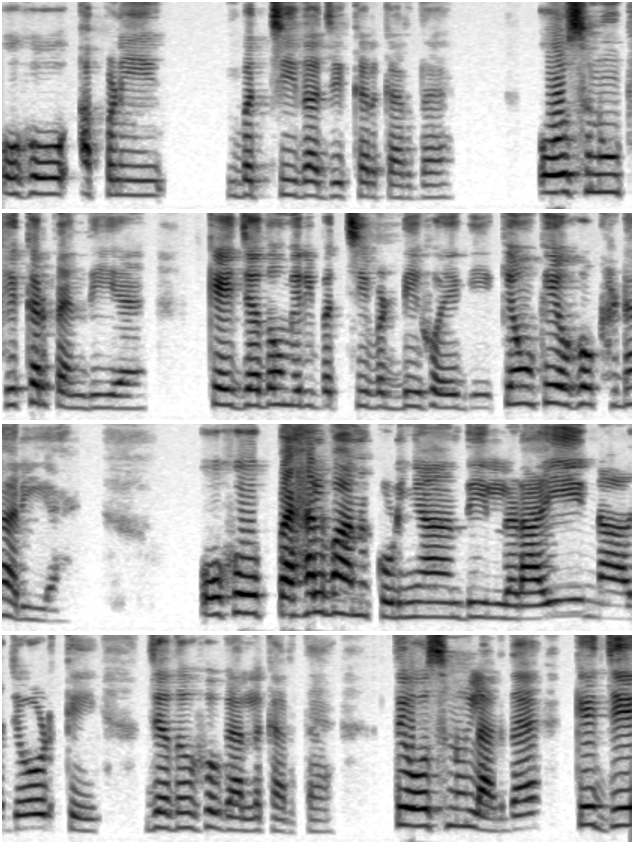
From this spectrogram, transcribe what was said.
ਉਹ ਆਪਣੀ ਬੱਚੀ ਦਾ ਜ਼ਿਕਰ ਕਰਦਾ ਹੈ, ਉਸ ਨੂੰ ਫਿਕਰ ਪੈਂਦੀ ਹੈ ਕਿ ਜਦੋਂ ਮੇਰੀ ਬੱਚੀ ਵੱਡੀ ਹੋਏਗੀ, ਕਿਉਂਕਿ ਉਹ ਖਿਡਾਰੀ ਹੈ। ਉਹ ਪਹਿਲਵਾਨ ਕੁੜੀਆਂ ਦੀ ਲੜਾਈ ਨਾਲ ਜੋੜ ਕੇ ਜਦੋਂ ਉਹ ਗੱਲ ਕਰਦਾ ਹੈ ਤੇ ਉਸ ਨੂੰ ਲੱਗਦਾ ਹੈ ਕਿ ਜੇ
